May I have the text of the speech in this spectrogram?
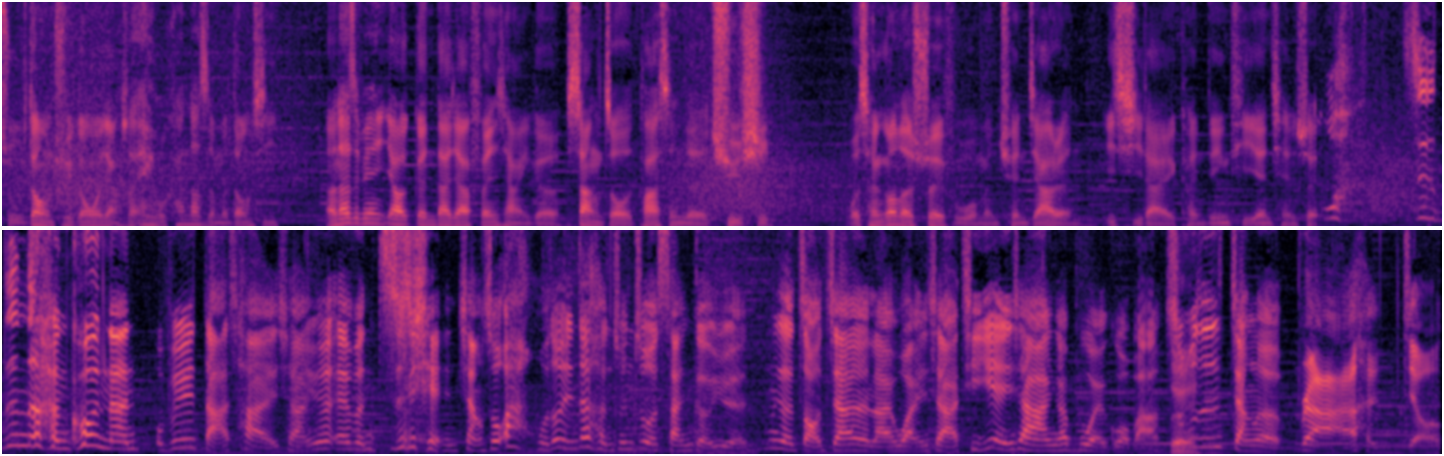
主动去跟我讲说：“哎，我看到什么东西。”啊，那这边要跟大家分享一个上周发生的趣事，我成功的说服我们全家人一起来垦丁体验潜水。哇！这个真的很困难，我必须打岔一下，因为 Evan 之前讲说啊，我都已经在恒春住了三个月，那个找家人来玩一下，体验一下，应该不为过吧？是不是讲了吧很久，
